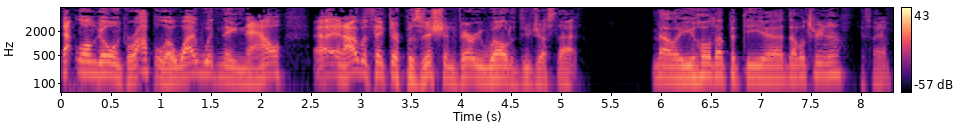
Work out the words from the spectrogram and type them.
that long ago on Garoppolo. Why wouldn't they now? Uh, and I would think they're positioned very well to do just that. Mel, are you hold up at the uh, DoubleTree now? Yes, I am.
